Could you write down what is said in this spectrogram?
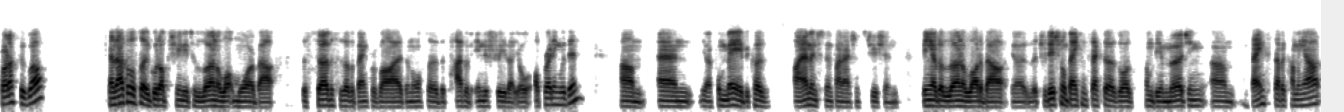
products as well. And that's also a good opportunity to learn a lot more about the services that the bank provides and also the type of industry that you're operating within. Um, and you know, for me, because I am interested in financial institutions, being able to learn a lot about you know the traditional banking sector as well as some of the emerging um, banks that are coming out,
